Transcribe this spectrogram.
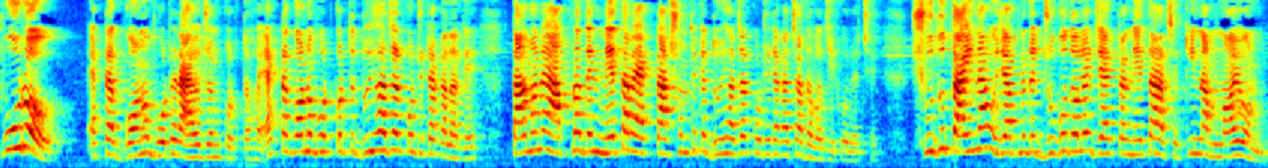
পুরো একটা গণভোটের আয়োজন করতে হয়। একটা গণভোট করতে দুই হাজার কোটি টাকা লাগে। তার মানে আপনাদের নেতারা একটা আসন থেকে দুই হাজার কোটি টাকা চাঁদাবাজি করেছে। শুধু তাই না, ওই যে আপনাদের যুব দলের যে একটা নেতা আছে, কি নাম? নয়ন।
